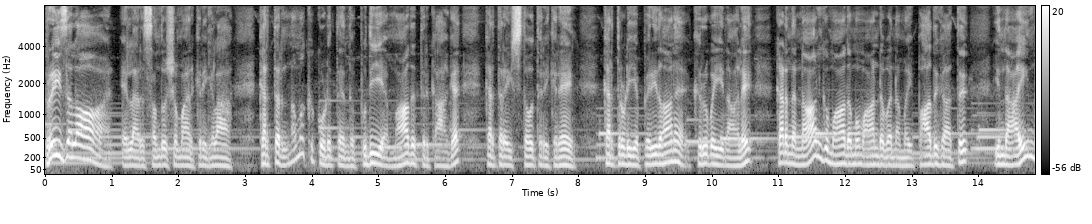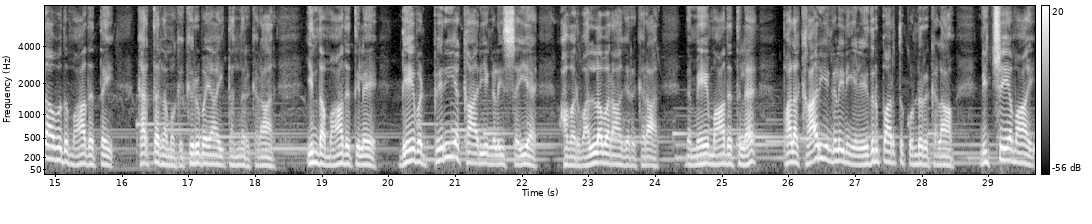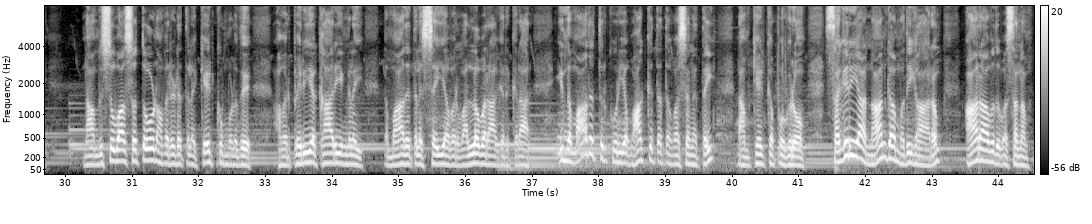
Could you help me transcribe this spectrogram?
பிரைசலான் எல்லாரும் சந்தோஷமாக இருக்கிறீங்களா? கர்த்தர் நமக்கு கொடுத்த இந்த புதிய மாதத்திற்காக கர்த்தரை ஸ்தோத்தரிக்கிறேன். கர்த்தருடைய பெரிதான கிருபையினாலே கடந்த நான்கு மாதமும் ஆண்டவர் நம்மை பாதுகாத்து இந்த ஐந்தாவது மாதத்தை கர்த்தர் நமக்கு கிருபையாய் தந்திருக்கிறார். இந்த மாதத்திலே தேவன் பெரிய காரியங்களை செய்ய அவர் வல்லவராக இருக்கிறார். இந்த மே மாதத்தில் பல காரியங்களை நீங்கள் எதிர்பார்த்து கொண்டிருக்கலாம். நிச்சயமாய் நாம் விசுவாசத்தோடு அவரிடத்தில் கேட்கும் பொழுது அவர் பெரிய காரியங்களை இந்த மாதத்தில் செய்ய அவர் வல்லவராக இருக்கிறார். இந்த மாதத்திற்குரிய வாக்குத்தத்த வசனத்தை நாம் கேட்கப் போகிறோம். சகரியா நான்காம் அதிகாரம் ஆறாவது வசனம்.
